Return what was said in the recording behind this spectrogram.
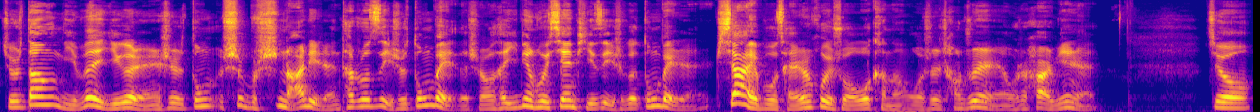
就是当你问一个人是东是不是哪里人，他说自己是东北的时候，他一定会先提自己是个东北人，下一步才是会说我可能我是长春人，我是哈尔滨人。就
